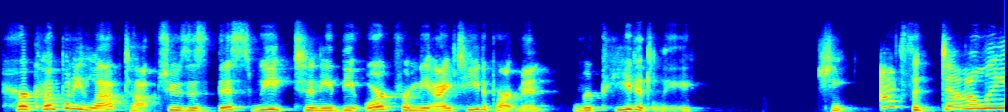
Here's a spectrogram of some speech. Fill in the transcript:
her company laptop chooses this week to need the orc from the IT department repeatedly. She accidentally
